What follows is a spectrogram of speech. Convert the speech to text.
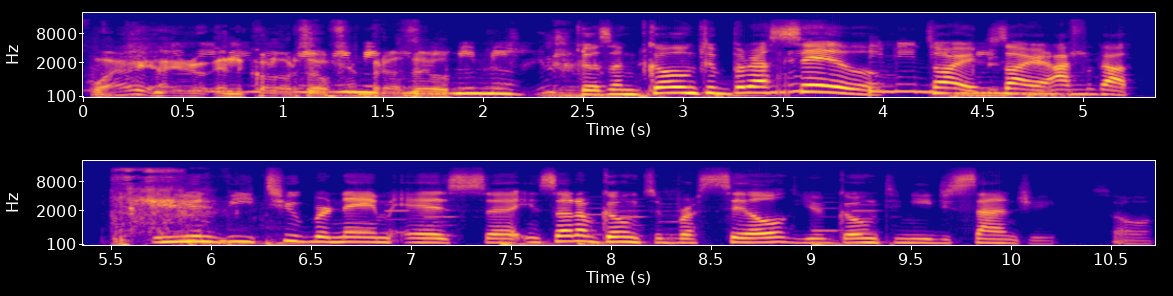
Why are you in the colors of Me, me, Brazil? Because I'm going to Brazil. Sorry, sorry, I forgot. The new VTuber name is uh, instead of going to Brazil, you're going to Nijisanji. So.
